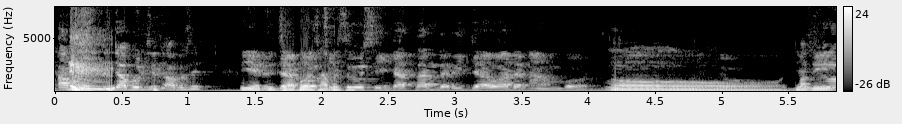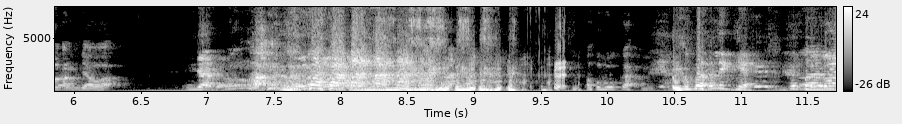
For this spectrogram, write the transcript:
Apa sih? Jabon itu apa sih? Iya, Jabons apa sih? itu singkatan dari Jawa dan Ambon. Oh, Pasti jadi lu orang Jawa. Enggak dong. Oh bukan. kebalik ya? Kebalik.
